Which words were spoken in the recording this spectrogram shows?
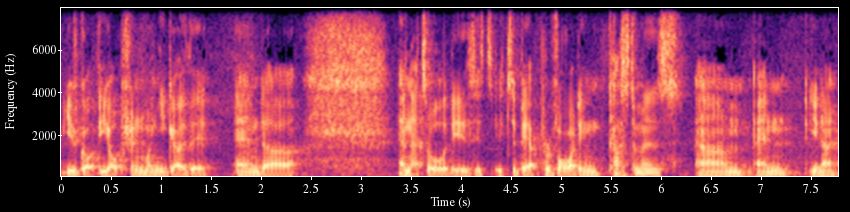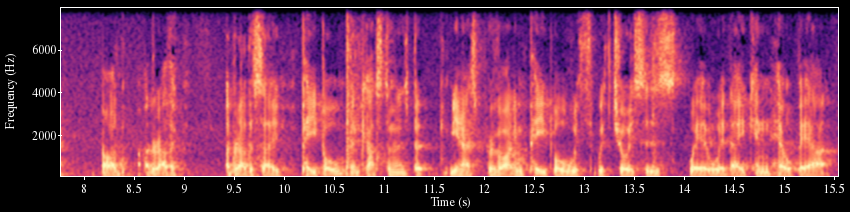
you've got the option when you go there, and uh, and that's all it is. It's it's about providing customers, um, and you know, I'd I'd rather. I'd rather say people than customers, but you know, it's providing people with, with choices where, where they can help out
